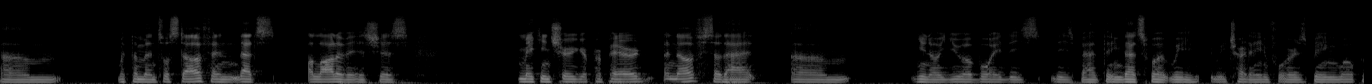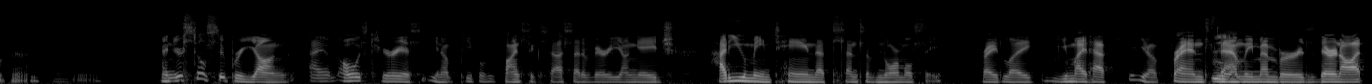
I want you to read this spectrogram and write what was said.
um, with the mental stuff, and that's a lot of it. It's just making sure you're prepared enough so that um, you know you avoid these these bad things. That's what we we try to aim for is being well prepared. Mm. And you're still super young. I'm always curious, you know, people who find success at a very young age, how do you maintain that sense of normalcy? Right? Like you might have, you know, friends, Yeah. family members, they're not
